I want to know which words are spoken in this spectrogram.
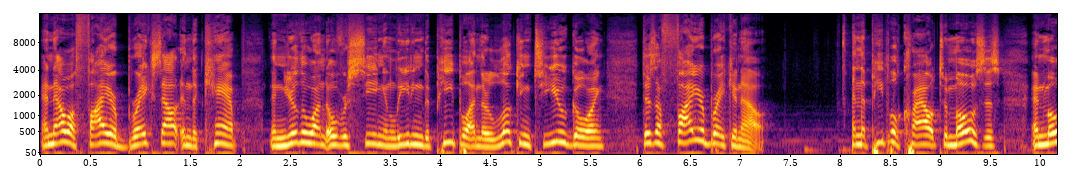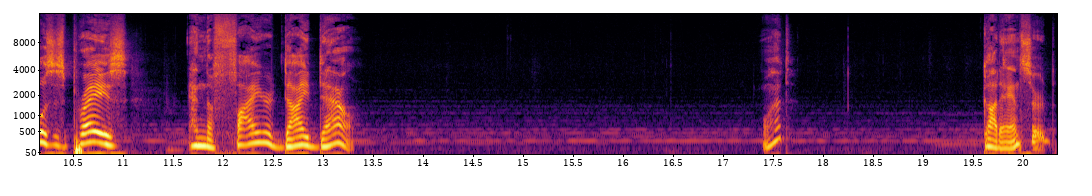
And now a fire breaks out in the camp, and you're the one overseeing and leading the people, and they're looking to you, going, There's a fire breaking out. And the people cry out to Moses, and Moses prays, and the fire died down. What? God answered.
